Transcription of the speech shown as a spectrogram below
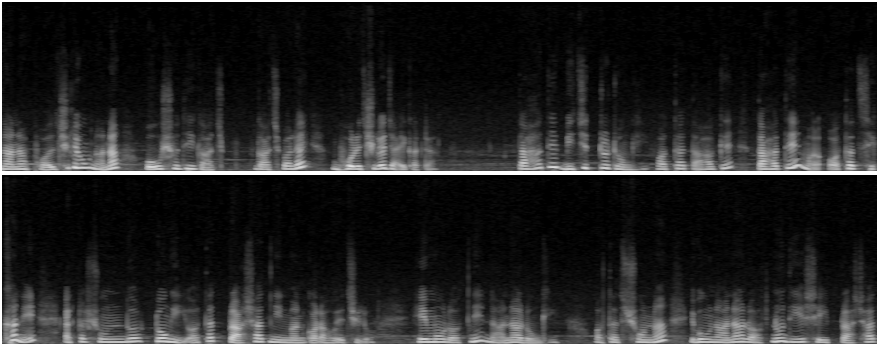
নানা ফল ছিল এবং নানা ঔষধি গাছ, গাছপালায় ভরে ছিল জায়গাটা। তাহাতে বিচিত্র টঙ্গী, অর্থাৎ তাহাকে, তাহাতে, অর্থাৎ সেখানে একটা সুন্দর টঙ্গী, অর্থাৎ প্রাসাদ নির্মাণ করা হয়েছিল। হেমরত্নে নানা রঙ্গী, অর্থাৎ সোনা এবং নানা রত্ন দিয়ে সেই প্রাসাদ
